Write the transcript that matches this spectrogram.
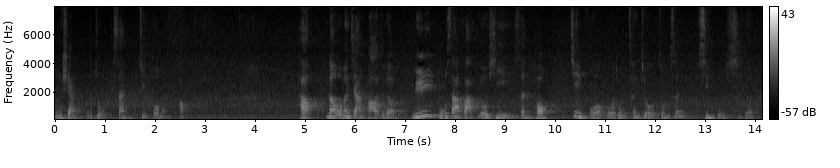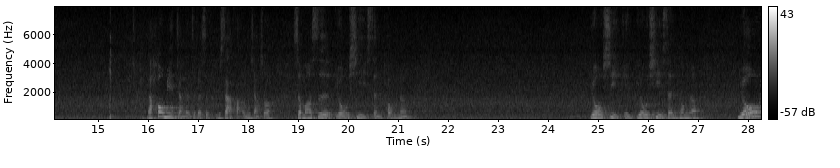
无相无作三解脱门，好。好，那我们讲啊，这个于菩萨法游戏神通，进佛国土，成就众生心不喜恶。那后面讲的这个是菩萨法，我们讲说什么是游戏神通呢？游戏游戏神通呢？由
